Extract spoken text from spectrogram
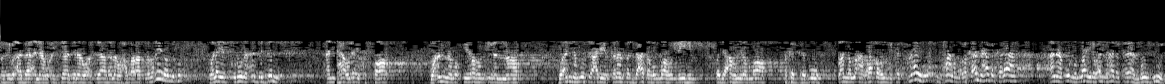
مثلا ابائنا وأجدادنا وأسلافنا وحضاراتنا وغيرهم ولا يذكرون ابدا أن هؤلاء كفار وأن مصيرهم إلى النار وأن موسى عليه السلام قد بعثه الله إليهم ودعاهم إلى الله فكذبوه وأن الله أغرقهم بكذب ما سبحان الله. وكأن هذا الكلام أنا أقول والله لو أن هذا الكلام موجود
